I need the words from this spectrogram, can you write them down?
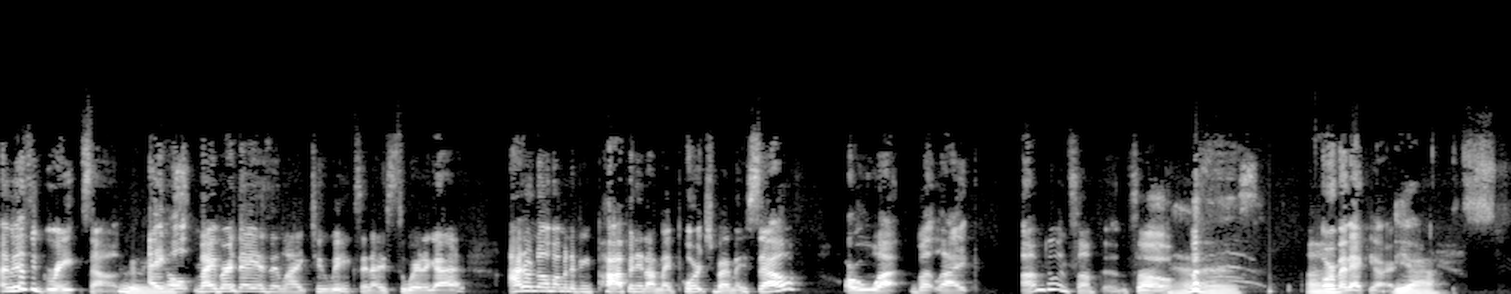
I mean, it's a great song. Really I is. hope my birthday is in like two weeks, and I swear to God, I don't know if I'm gonna be popping it on my porch by myself or what, but like I'm doing something. So Yes. or Um, my backyard. yeah.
